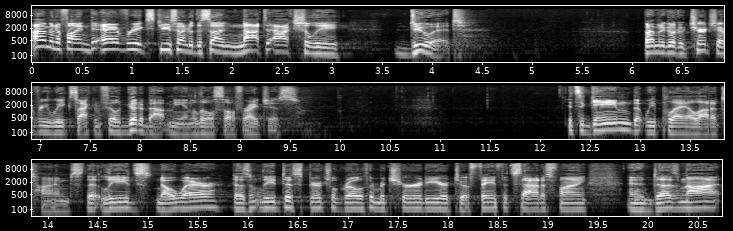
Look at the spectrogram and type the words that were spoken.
I'm going to find every excuse under the sun not to actually do it. But I'm going to go to church every week so I can feel good about me and a little self righteous. It's a game that we play a lot of times that leads nowhere, doesn't lead to spiritual growth or maturity or to a faith that's satisfying, and it does not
